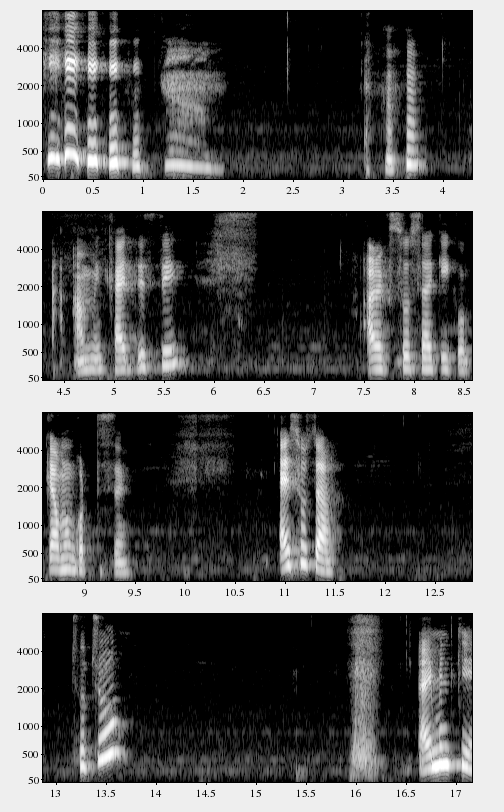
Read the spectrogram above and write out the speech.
কি আমি খাইতেছি। আরেক সোসা কি কেমন করতেছে? এই সোসা চুচু আই মিন কি?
